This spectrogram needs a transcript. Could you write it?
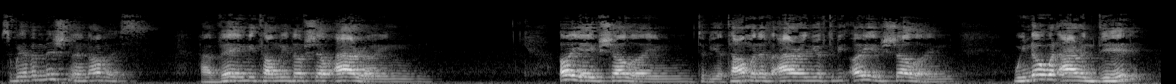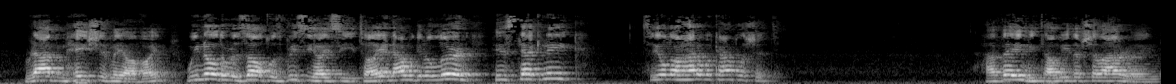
So we have a Mishnah in Avos. Havei mitalmidov shel Aaron. Oyev Shalom. To be a Talmud of Aaron, you have to be Oyev Shalom. We know what Aaron did. We know the result was Brisi Haisi and now we're going to learn his technique. So you'll know how to accomplish it. Havei mitalmidav shel Aaron.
